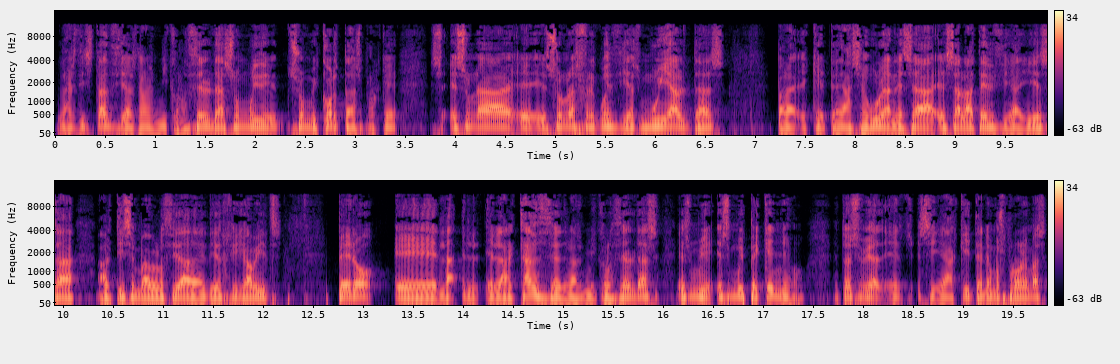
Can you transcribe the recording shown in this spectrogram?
las distancias de las microceldas son muy, son muy cortas, porque es- una, eh, son unas frecuencias muy altas para que te aseguran esa, esa latencia y esa altísima velocidad de 10 gigabits, pero eh, la- el, el alcance de las microceldas es muy, es muy pequeño. Entonces, fíjate, eh, si aquí tenemos problemas,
